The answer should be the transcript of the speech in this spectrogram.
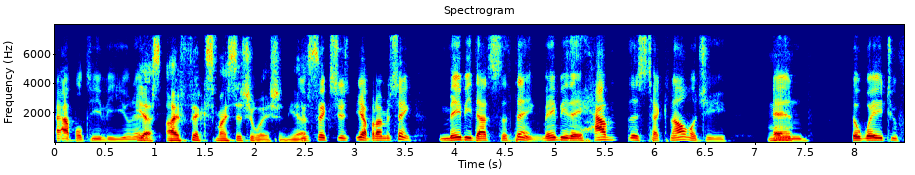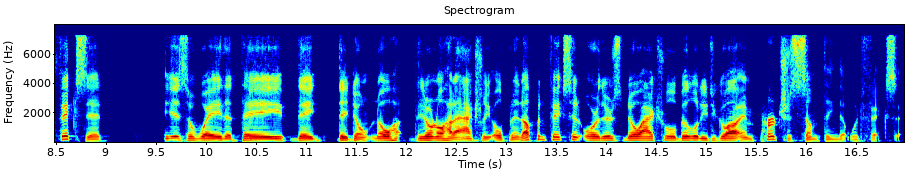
Apple TV unit. Yes, I fixed my situation. You Yes. fix your, yeah, but I'm just saying maybe that's the thing. Maybe they have this technology, Mm. and the way to fix it is a way that they they they don't know they don't know how to actually open it up and fix it, or there's no actual ability to go out and purchase something that would fix it.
